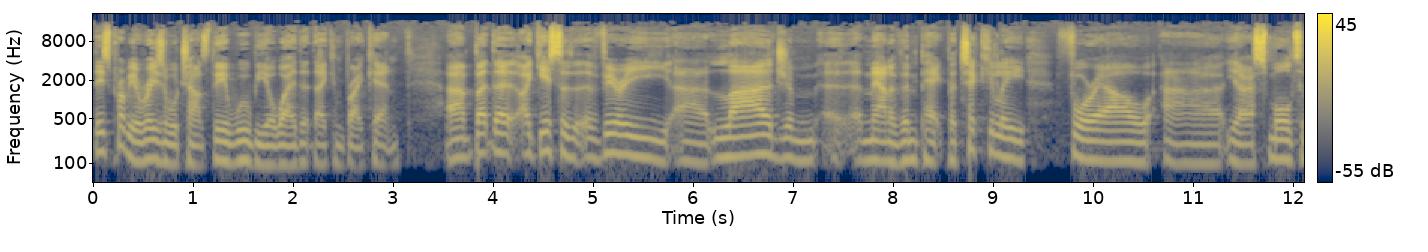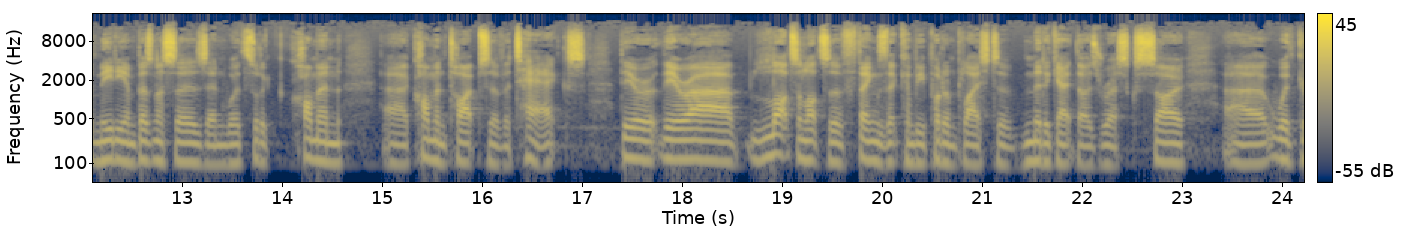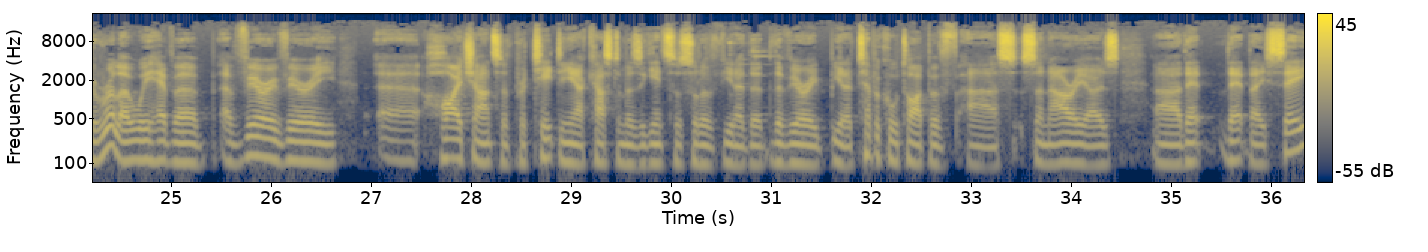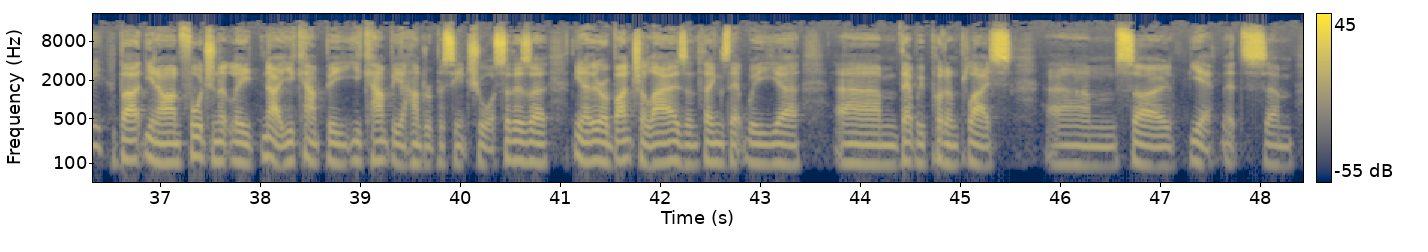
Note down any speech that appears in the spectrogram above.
there's probably a reasonable chance there will be a way that they can break in. Uh, but the, I guess a, a very uh, large um, uh, amount of impact, particularly for our uh, you know our small to medium businesses and with sort of common uh, common types of attacks, there there are lots and lots of things that can be put in place to mitigate those risks. So uh, with Gorilla, we have a, a very very uh, high chance of protecting our customers against the sort of you know the the very you know typical type of uh, s- scenarios uh, that that they see. But you know, unfortunately, no, you can't be you can't be hundred percent sure. So there's a you know there are a bunch of layers and things that we uh, um, that we put in place. Um, so yeah, it's. Um,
